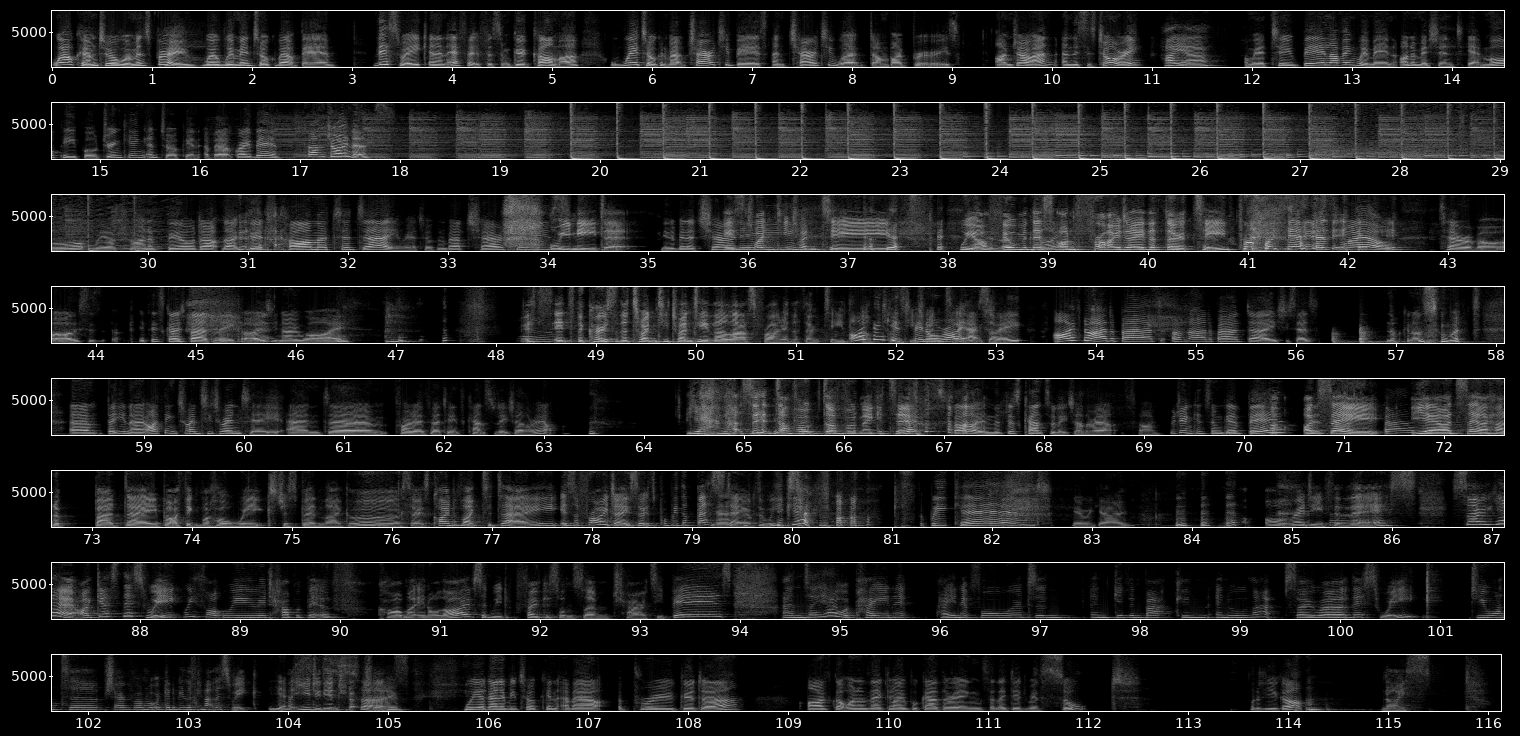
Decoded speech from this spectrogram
Welcome to A Woman's Brew, where women talk about beer. This week, in an effort for some good karma, we're talking about charity beers and charity work done by breweries. I'm Joanne, and this is Tori, Hiya. and we are two beer loving women on a mission to get more people drinking and talking about great beer. Come join us. Trying to build up that good karma today. We are talking about charities. We need it. need a bit of charity. It's 2020. yes. We are filming this on Friday the 13th. Oh, yes, well. Terrible. Oh, this is if this goes badly, guys, you know why. It's it's the curse of the 2020, the last Friday the 13th. I think it's been all right 2020, so- actually. I've not had a bad I've not had a bad day, she says, knocking on some wood. Um, but you know, I think 2020 and um, Friday the 13th cancelled each other out. Yeah, that's it. Double double negative. Yeah, it's fine. They've just cancelled each other out. It's fine. We're drinking some good beer. I- I'd say, yeah, I'd say I had a bad day, but I think my whole week's just been like, oh, so it's kind of like today is a Friday, so it's probably the best Yeah. day of the week. Yeah. so far. It's the weekend. Here we go. All ready for this. So yeah, I guess this week we thought we would have a bit of karma in our lives and we'd focus on some charity beers. And uh, yeah, we're paying it paying it forward and and giving back and and all that. So uh this week do you want to share everyone what we're going to be looking at this week? Yes. Let you do the So, introductions. we are going to be talking about a Brewgooder. I've got one of their global gatherings that they did with salt. What have you got? Nice.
